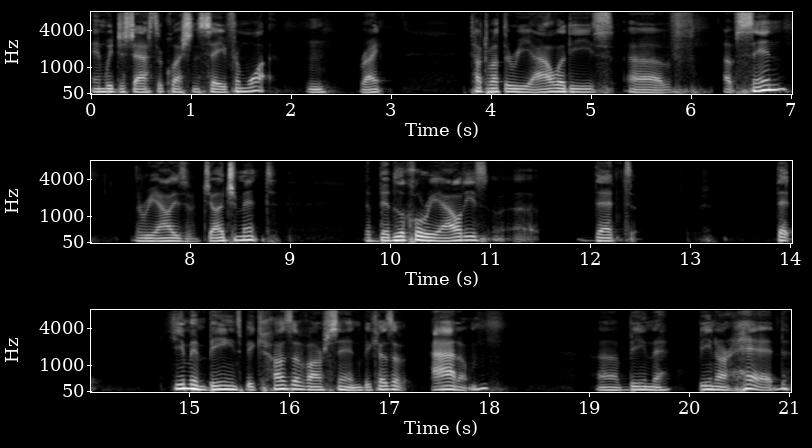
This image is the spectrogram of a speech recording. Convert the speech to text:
And we just asked the question, saved from what? Mm. Right? Talked about the realities of of sin, the realities of judgment, the biblical realities uh, that human beings, because of our sin, because of Adam uh, being the being our head,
